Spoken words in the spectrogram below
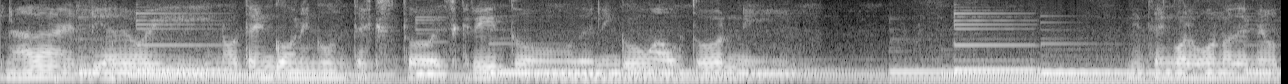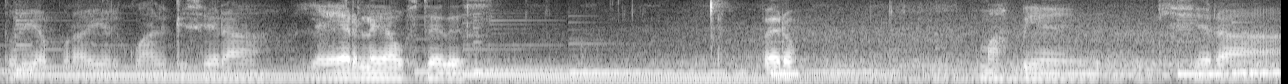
Y nada, el día de hoy no tengo ningún texto escrito de ningún autor ni, ni tengo alguno de mi autoría por ahí el cual quisiera leerle a ustedes. Pero más bien quisiera,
